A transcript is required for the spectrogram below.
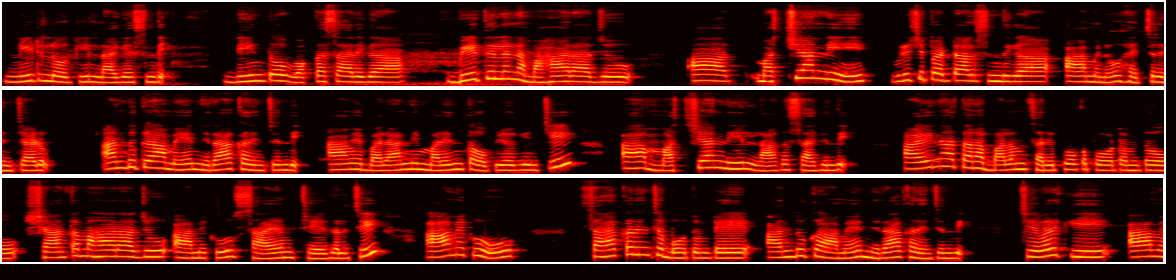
నీటిలోకి లాగేసింది. దీంతో ఒక్కసారిగా బీతిల్లిన మహారాజు ఆ మత్స్యాన్ని విడిచిపెట్టాల్సిందిగా ఆమెను హెచ్చరించాడు. అందుకు ఆమె నిరాకరించింది. ఆమె బలాన్ని మరింత ఉపయోగించి ఆ మత్స్యాన్ని లాగసాగింది. అయినా తన బలం సరిపోకపోవటంతో శాంత మహారాజు ఆమెకు సాయం చేయదలిచి ఆమెకు సహకరించబోతుంటే అందుకు ఆమె నిరాకరించింది. చివరికి ఆమె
